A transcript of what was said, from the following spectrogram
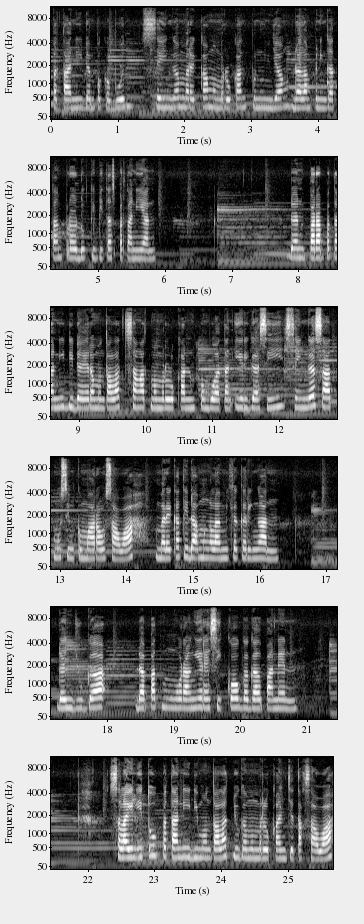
petani dan pekebun sehingga mereka memerlukan penunjang dalam peningkatan produktivitas pertanian. Dan para petani di daerah Muntalat sangat memerlukan pembuatan irigasi sehingga saat musim kemarau sawah mereka tidak mengalami kekeringan dan juga dapat mengurangi resiko gagal panen. Selain itu, petani di Montalat juga memerlukan cetak sawah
